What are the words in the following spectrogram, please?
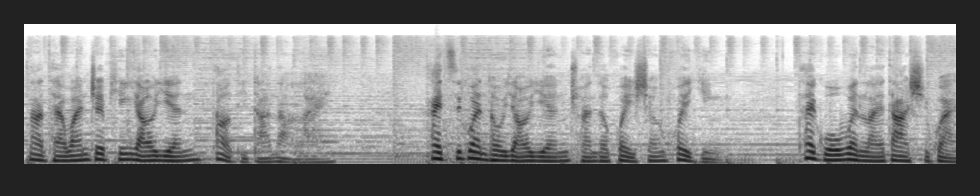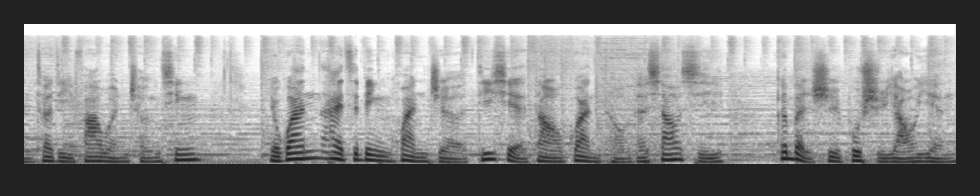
那台湾这篇谣言到底打哪来？艾滋罐头谣言传得绘声绘影，泰国汶莱大使馆特地发文澄清，有关艾滋病患者滴血到罐头的消息，根本是不实谣言，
